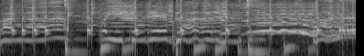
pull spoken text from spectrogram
ভাঙা ওই কুলে ভাঙা ভাঙা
